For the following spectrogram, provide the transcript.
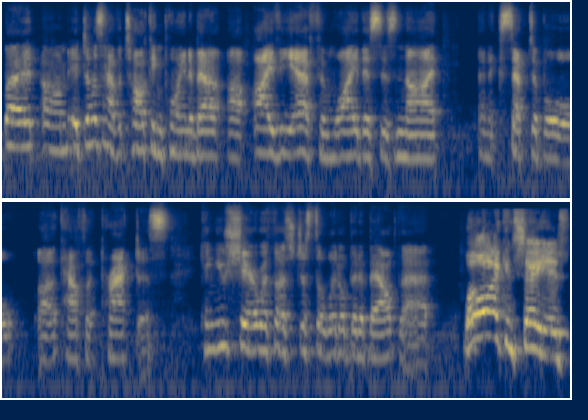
but um, it does have a talking point about uh, IVF and why this is not an acceptable uh, Catholic practice. Can you share with us just a little bit about that? Well, all I can say is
